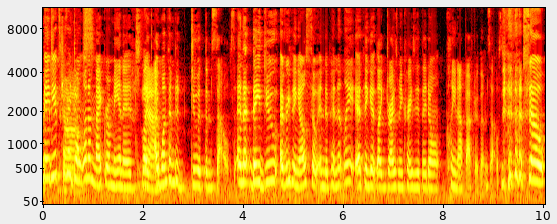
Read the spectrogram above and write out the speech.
maybe it's because I don't want to micromanage. Like Yeah. I want them to do it themselves, and they do everything else so independently. I think it like drives me crazy if they don't clean up after themselves. so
